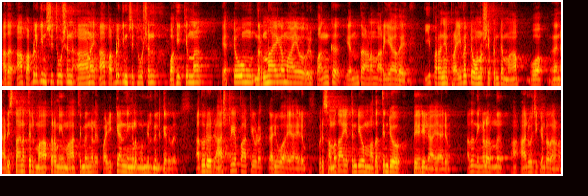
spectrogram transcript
അത് ആ പബ്ലിക് ഇൻസ്റ്റിറ്റ്യൂഷൻ ആണ് ആ പബ്ലിക് ഇൻസ്റ്റിറ്റ്യൂഷൻ വഹിക്കുന്ന ഏറ്റവും നിർണായകമായ ഒരു പങ്ക് എന്താണെന്ന് അറിയാതെ ഈ പറഞ്ഞ പ്രൈവറ്റ് ഓണർഷിപ്പിന്റെ മാ അടിസ്ഥാനത്തിൽ മാത്രം ഈ മാധ്യമങ്ങളെ പഴിക്കാൻ നിങ്ങൾ മുന്നിൽ നിൽക്കരുത്. അതൊരു രാഷ്ട്രീയ പാർട്ടിയുടെ കരുവായാലും ഒരു സമുദായത്തിന്റെയോ മതത്തിന്റെയോ പേരിലായാലും അത് നിങ്ങളൊന്ന് ആലോചിക്കേണ്ടതാണ്.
